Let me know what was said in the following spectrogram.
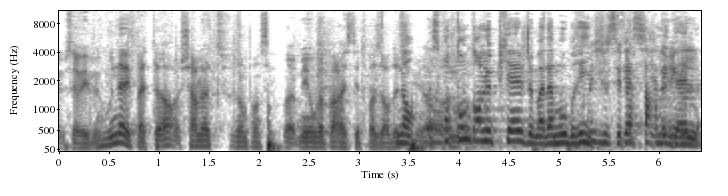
Vous, savez, vous n'avez pas tort. Charlotte, vous en pensez quoi? Mais on va pas rester trois heures dessus. Non, hein, parce qu'on tombe dans le piège de Madame Aubry, Mais je sais pas faire si parler d'elle.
